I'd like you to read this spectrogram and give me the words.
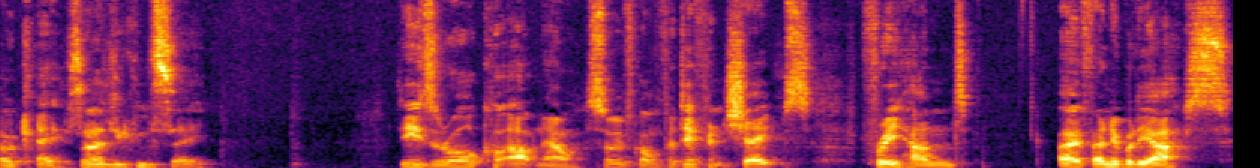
Okay, so as you can see, these are all cut out now. So we've gone for different shapes, freehand. Uh, if anybody asks,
